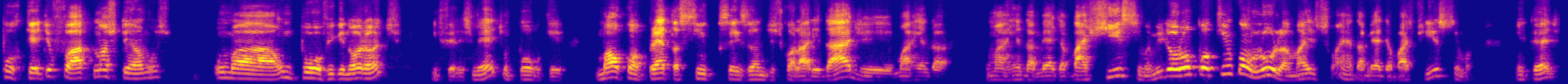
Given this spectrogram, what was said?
Porque, de fato, nós temos uma, um povo ignorante, infelizmente, um povo que mal completa cinco, seis anos de escolaridade, uma renda, uma renda média baixíssima. Melhorou um pouquinho com Lula, mas uma renda média baixíssima, entende?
